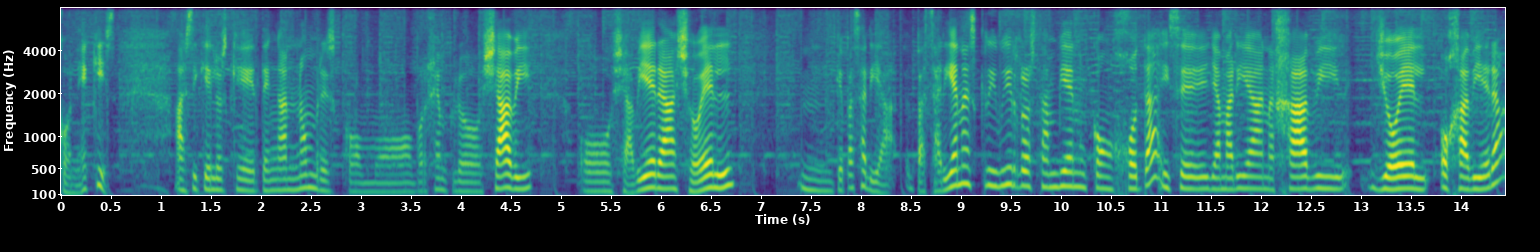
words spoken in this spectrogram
con X. Así que los que tengan nombres como, por ejemplo, Xavi o Xaviera, Joel, mm, ¿qué pasaría? ¿Pasarían a escribirlos también con J y se llamarían Javi, Joel o Javiera?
